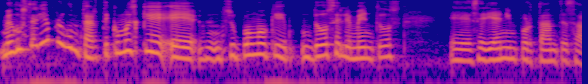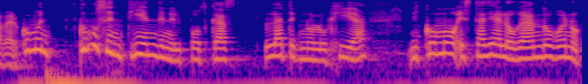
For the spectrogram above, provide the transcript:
Me gustaría preguntarte cómo es que, eh, supongo que dos elementos eh, serían importantes saber. ¿Cómo, ¿Cómo se entiende en el podcast la tecnología y cómo está dialogando? Bueno,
